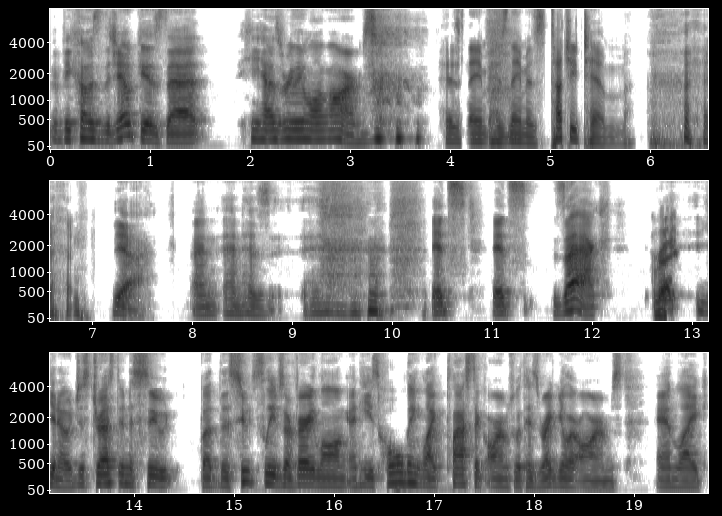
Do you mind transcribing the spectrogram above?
too. because the joke is that he has really long arms. His name, his name is Touchy Tim. Yeah, and and his it's it's Zach, Right. You know, just dressed in a suit, but the suit sleeves are very long, and he's holding like plastic arms with his regular arms, and like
